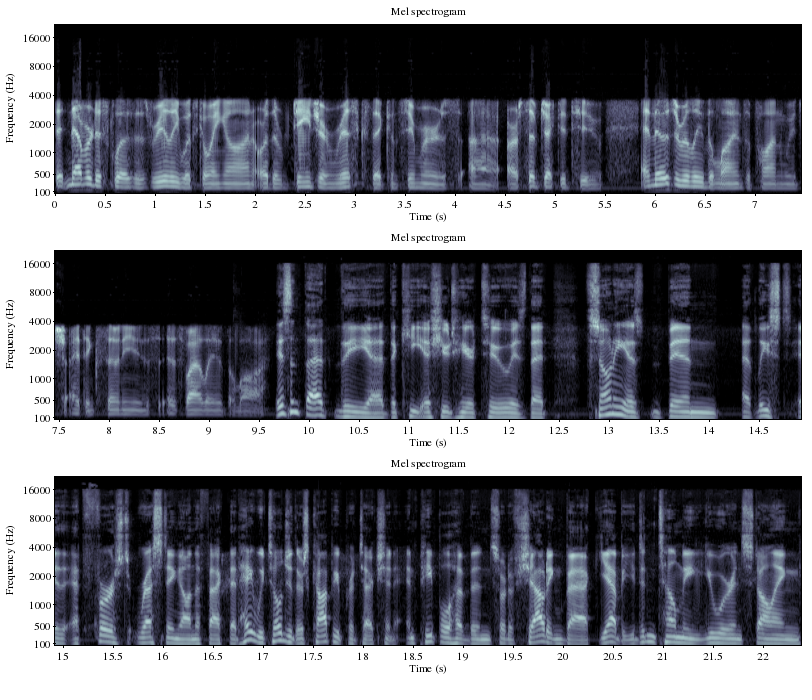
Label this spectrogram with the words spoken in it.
that never discloses really what's going on or the danger and risks that consumers uh, are subjected to. And those are really the lines upon which I think Sony has, has violated the law. Isn't that the uh, the key issue here too? Is that Sony has been at least at first resting on the fact that hey we told you there's copy protection and people have been sort of shouting back yeah but you didn't tell me you were installing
